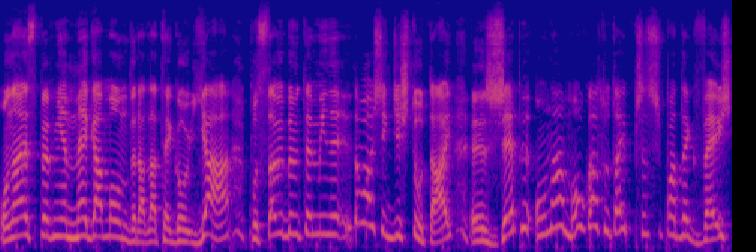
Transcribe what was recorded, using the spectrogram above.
ona jest pewnie mega mądra, dlatego ja postawiłbym te miny, no właśnie gdzieś tutaj, e, żeby ona mogła tutaj przez przypadek wejść,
